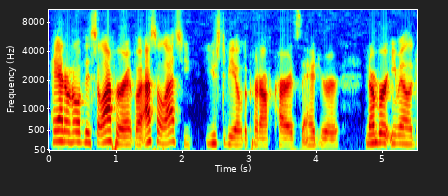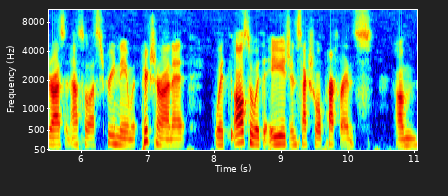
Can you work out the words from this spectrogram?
"Hey, I don't know if they still offer it, but SLS used to be able to print off cards that had your number, email address, and SLS screen name with picture on it, with also with the age and sexual preference." Um,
